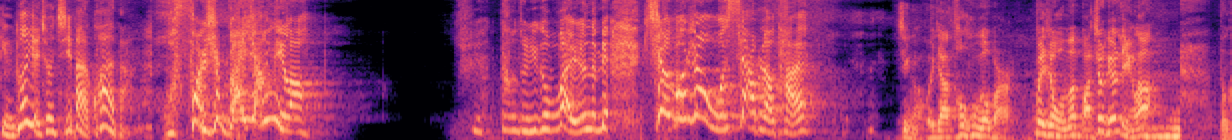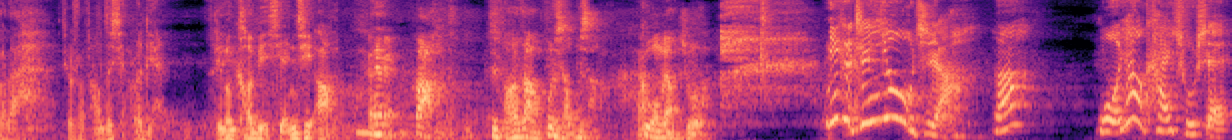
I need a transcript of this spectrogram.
顶多也就几百块吧。我算是白养你了，居然当着一个外人的面，这么让我下不了台。竟敢回家偷户口本，背着我们把证给领了。不过呢，就说房子小了点，你们可别嫌弃啊。哎，爸，这房子啊不小不小，够我们俩住了。你可真幼稚啊！啊？我要开除谁，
